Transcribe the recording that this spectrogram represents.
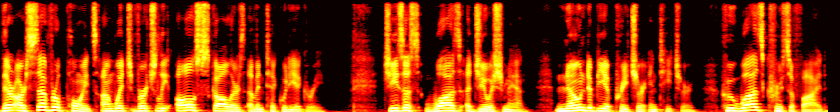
There are several points on which virtually all scholars of antiquity agree. Jesus was a Jewish man, known to be a preacher and teacher, who was crucified,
